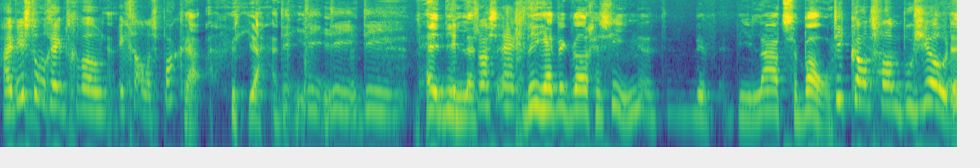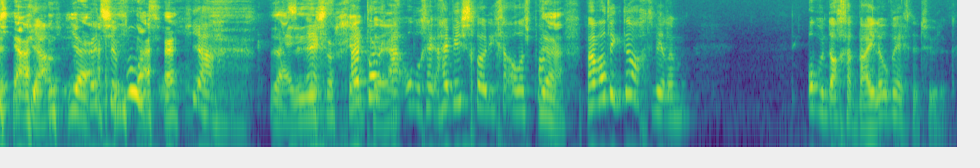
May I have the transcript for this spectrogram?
Hij wist op een gegeven moment gewoon, ik ga alles pakken. Ja, ja Die, die, die, die, Nee, die, het was echt... die heb ik wel gezien. de, die laatste bal. Die kans van Boujode. Ja. met zijn voet. Ja. Ja. Is toch hij, gek, hij, op een gegeven- hij wist gewoon, die gaat alles pakken. Ja. Maar wat ik dacht, Willem... Op een dag gaat Bijlo weg natuurlijk.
